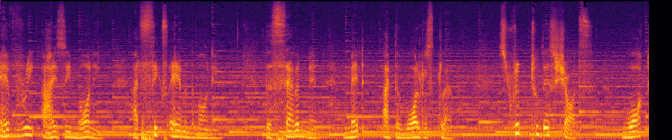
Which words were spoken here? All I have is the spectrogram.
Every icy morning at 6 a.m. in the morning, the seven men met at the Walrus Club, stripped to their shorts, walked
